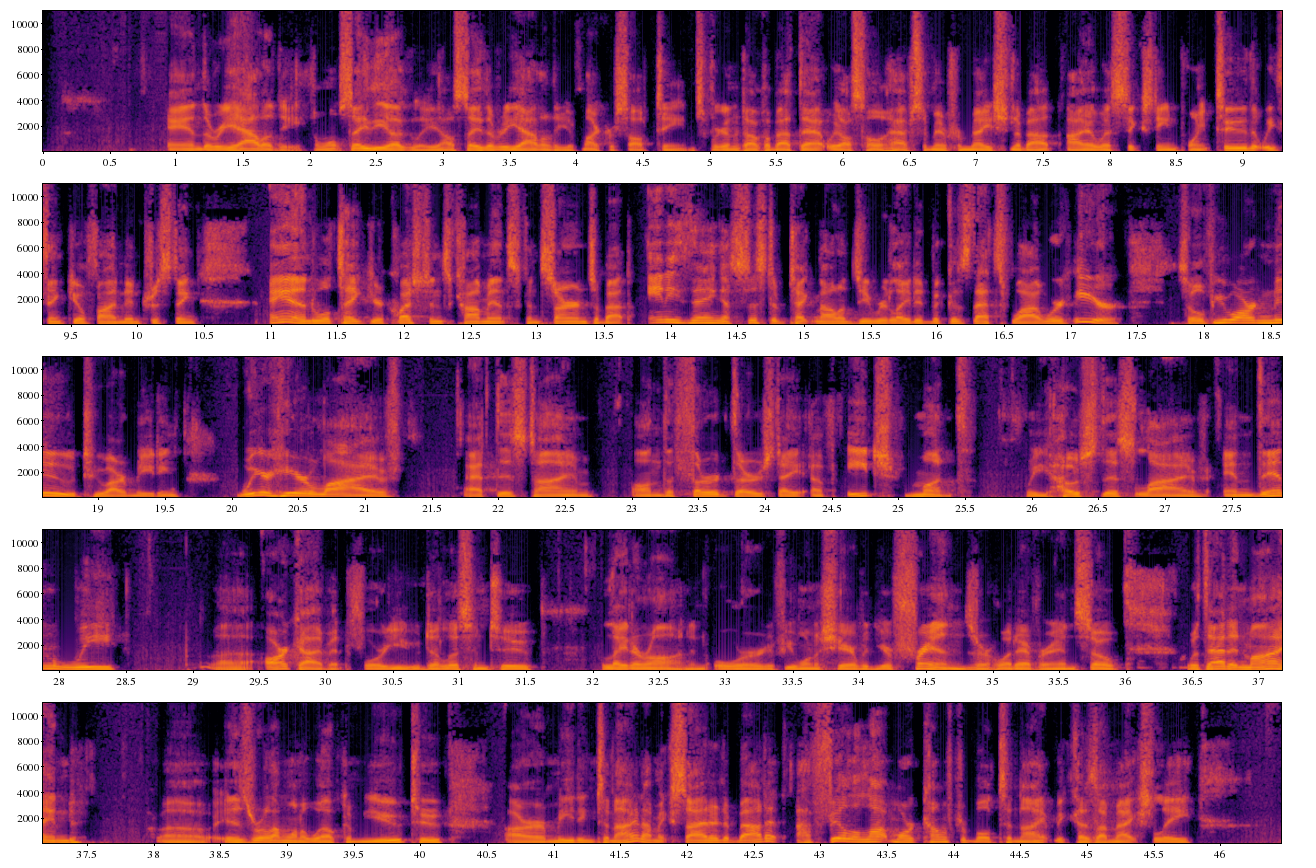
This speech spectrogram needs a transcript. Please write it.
and the reality. I won't say the ugly, I'll say the reality of Microsoft Teams. We're going to talk about that. We also have some information about iOS 16.2 that we think you'll find interesting. And we'll take your questions, comments, concerns about anything assistive technology related because that's why we're here. So if you are new to our meeting, we're here live at this time on the third Thursday of each month. We host this live and then we uh, archive it for you to listen to later on and or if you want to share with your friends or whatever and so with that in mind uh, israel i want to welcome you to our meeting tonight i'm excited about it i feel a lot more comfortable tonight because i'm actually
